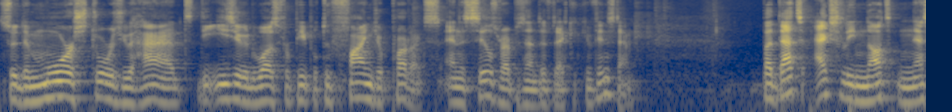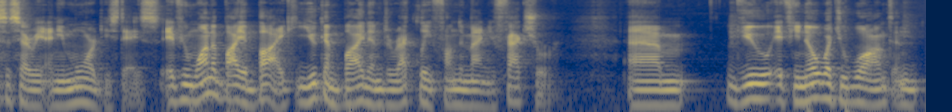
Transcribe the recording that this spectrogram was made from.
So the more stores you had, the easier it was for people to find your products and a sales representative that could convince them. But that's actually not necessary anymore these days. If you want to buy a bike, you can buy them directly from the manufacturer. Um, you, if you know what you want, and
